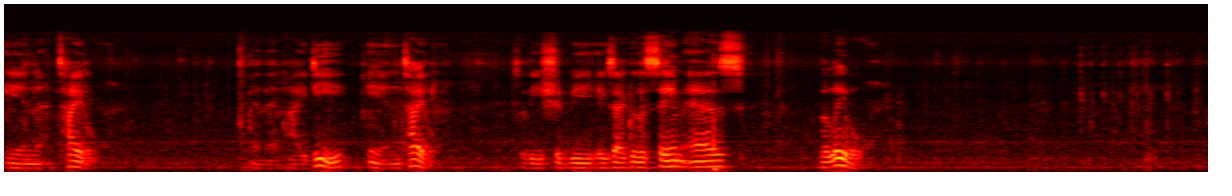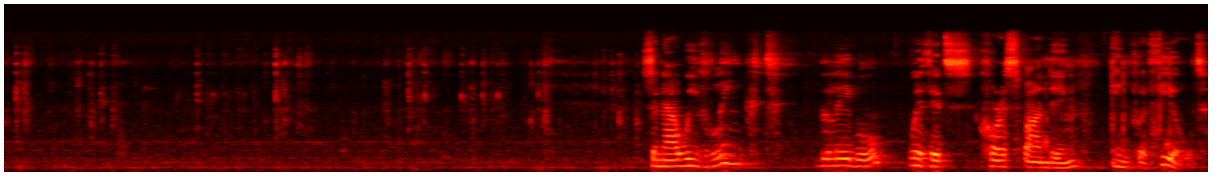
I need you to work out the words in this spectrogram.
in title and then ID in title. So these should be exactly the same as the label. So now we've linked the label with its corresponding input field.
